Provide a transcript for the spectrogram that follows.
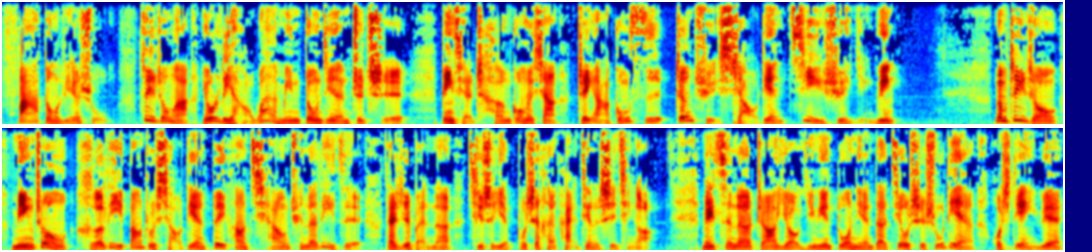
发动联署，最终啊有两万名东京人支持，并且成功的向 JR 公司争取小店继续营运。那么这种民众合力帮助小店对抗强权的例子，在日本呢，其实也不是很罕见的事情啊。每次呢，只要有营运多年的旧式书店或是电影院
